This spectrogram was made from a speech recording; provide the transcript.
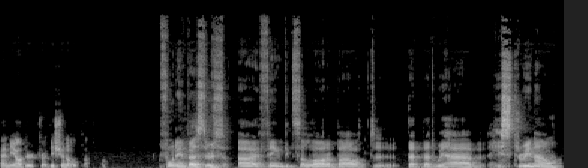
any other traditional platform? For the investors, I think it's a lot about uh, that that we have history now.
